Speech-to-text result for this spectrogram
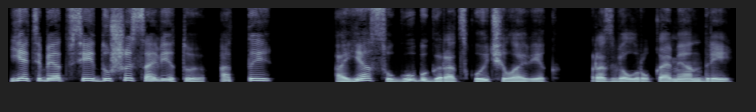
Я тебе от всей души советую, а ты...» «А я сугубо городской человек», — развел руками Андрей.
